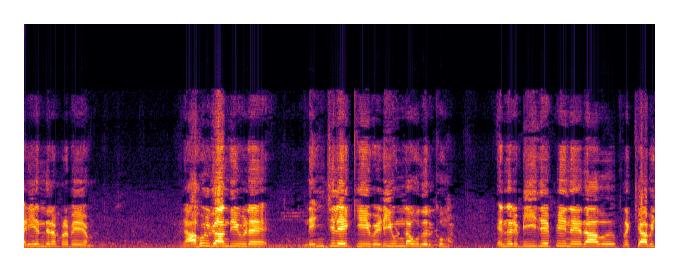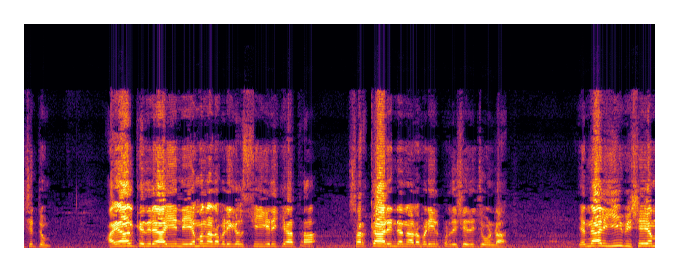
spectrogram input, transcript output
അടിയന്തര പ്രമേയം രാഹുൽ ഗാന്ധിയുടെ നെഞ്ചിലേക്ക് വെടിയുണ്ട ഉതിർക്കും എന്നൊരു ബി ജെ പി നേതാവ് പ്രഖ്യാപിച്ചിട്ടും അയാൾക്കെതിരായി നിയമ നടപടികൾ സ്വീകരിക്കാത്ത സർക്കാരിന്റെ നടപടിയിൽ പ്രതിഷേധിച്ചുകൊണ്ടാണ്. എന്നാൽ ഈ വിഷയം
